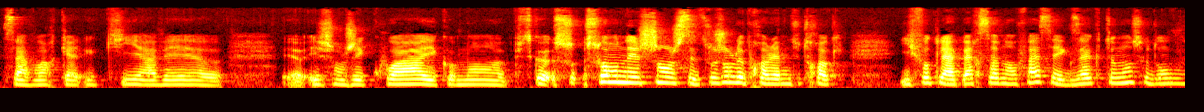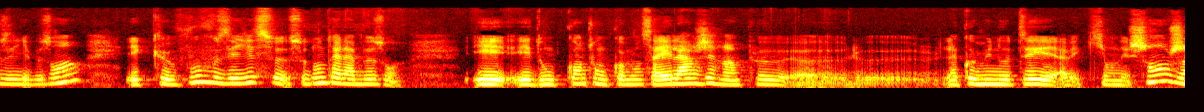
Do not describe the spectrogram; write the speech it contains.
savoir qui avait euh, échanger quoi et comment. Euh, puisque soit on échange, c'est toujours le problème du troc. Il faut que la personne en face ait exactement ce dont vous ayez besoin et que vous, vous ayez ce, dont elle a besoin. Et, donc, quand on commence à élargir un peu euh, la communauté avec qui on échange,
